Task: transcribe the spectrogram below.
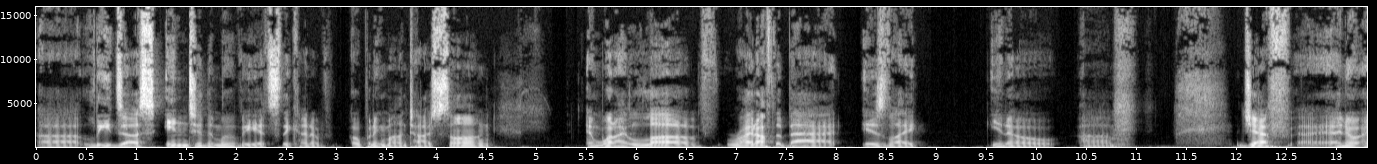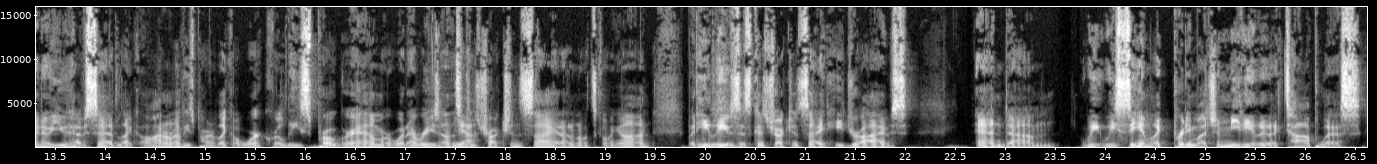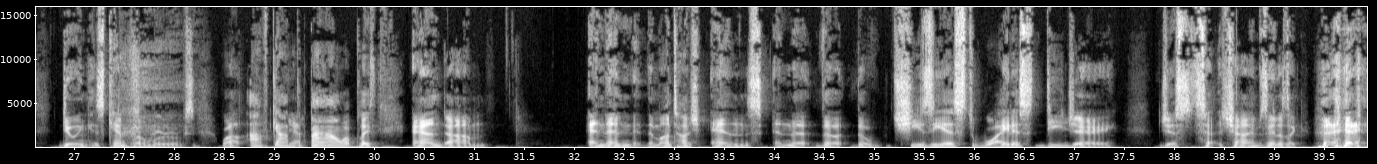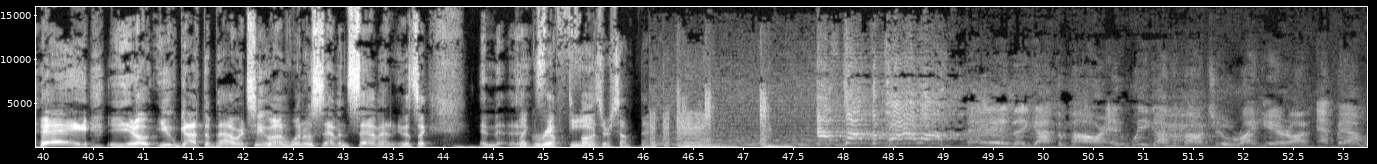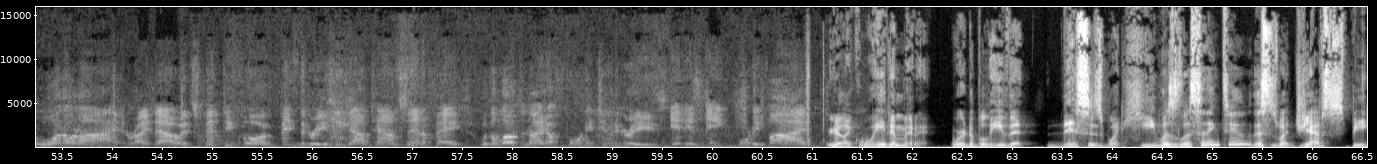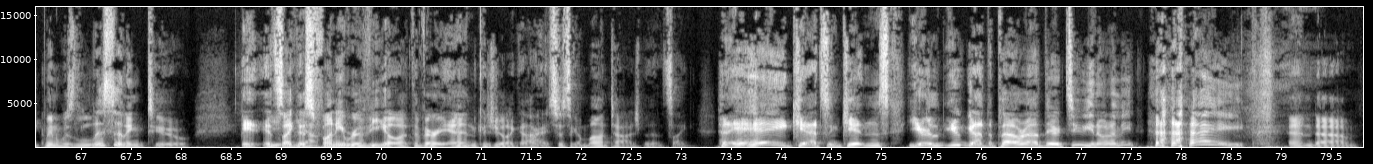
uh, leads us into the movie. It's the kind of opening montage song, and what I love right off the bat is like, you know, um, Jeff, I know, I know you have said like, oh, I don't know if he's part of like a work release program or whatever. He's on this Yeah. construction site. I don't know what's going on, but he leaves this construction site. He drives, and um, we we see him like pretty much immediately like topless doing his kempo moves while I've got Yeah. the power place, and um, and then the montage ends, and the the the cheesiest, whitest DJ just ch- chimes in. Is like, hey, hey, you know, you've got the power too on 107.7. And it's like, and It's like it's the Rick fun- Dees or something. Hey, they got the power, and we got the power too, right here on FM 109. Right now, it's 54 big degrees in downtown Santa Fe, with a low tonight of 42 degrees. It is 8:45. you're like, wait a minute. We're to believe that this is what he was listening to? This is what Jeff Speakman was listening to. It, it's like this yeah. funny reveal at the very end because you're like, all right, it's just like a montage, but then it's like, hey, hey, cats and kittens, you're you got the power out there too. You know what I mean? hey, and um,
